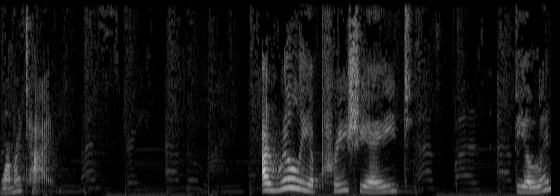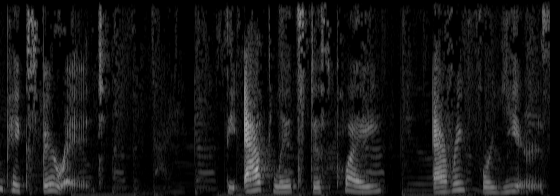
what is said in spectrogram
One more time. I really appreciate the Olympic spirit the athletes display every four years.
